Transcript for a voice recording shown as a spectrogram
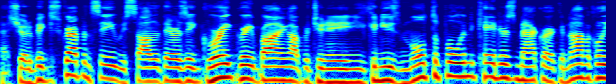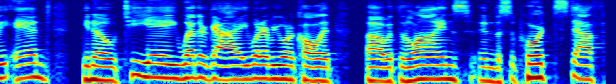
That showed a big discrepancy. We saw that there was a great, great buying opportunity, and you can use multiple indicators macroeconomically and you know TA, weather guy, whatever you want to call it, uh, with the lines and the support stuff.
